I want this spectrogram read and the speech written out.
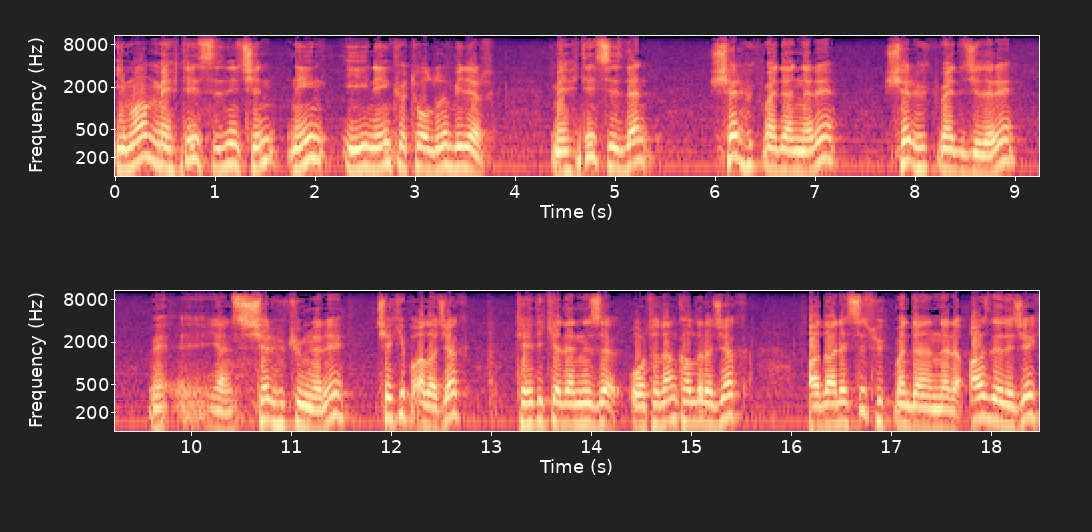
İmam Mehdi sizin için neyin iyi neyin kötü olduğunu bilir. Mehdi sizden şer hükmedenleri, şer hükmedicileri ve e, yani şer hükümleri çekip alacak, tehlikelerinizi ortadan kaldıracak, adaletsiz hükmedenleri azledecek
